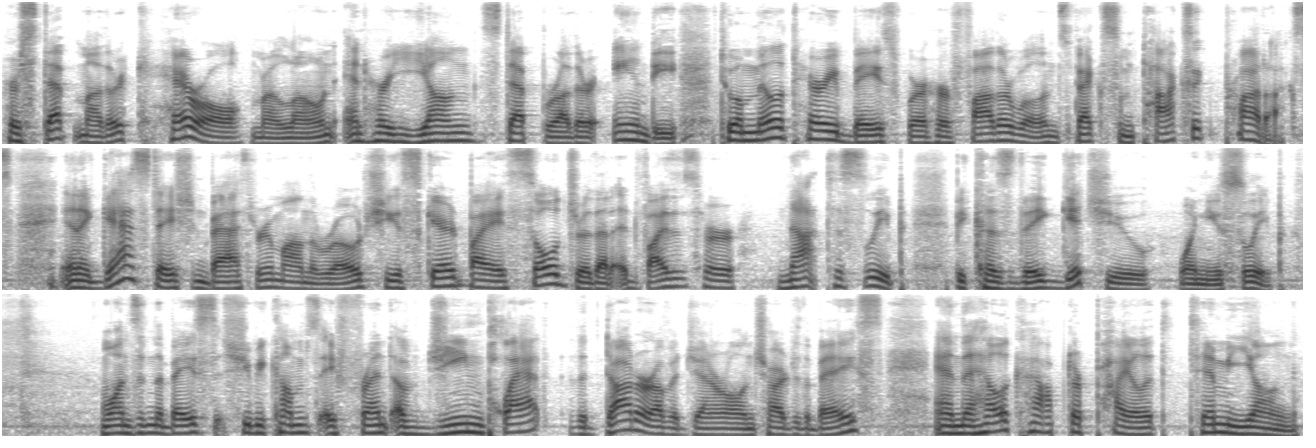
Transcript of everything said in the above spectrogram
her stepmother Carol Malone, and her young stepbrother Andy to a military base where her father will inspect some toxic products. In a gas station bathroom on the road, she is scared by a soldier that advises her not to sleep because they get you when you sleep. Once in the base, she becomes a friend of Jean Platt, the daughter of a general in charge of the base, and the helicopter pilot Tim Young.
